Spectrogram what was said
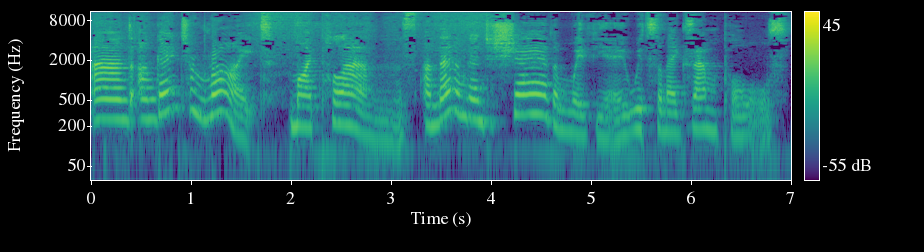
and I'm going to write my plans and then I'm going to share them with you with some examples.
